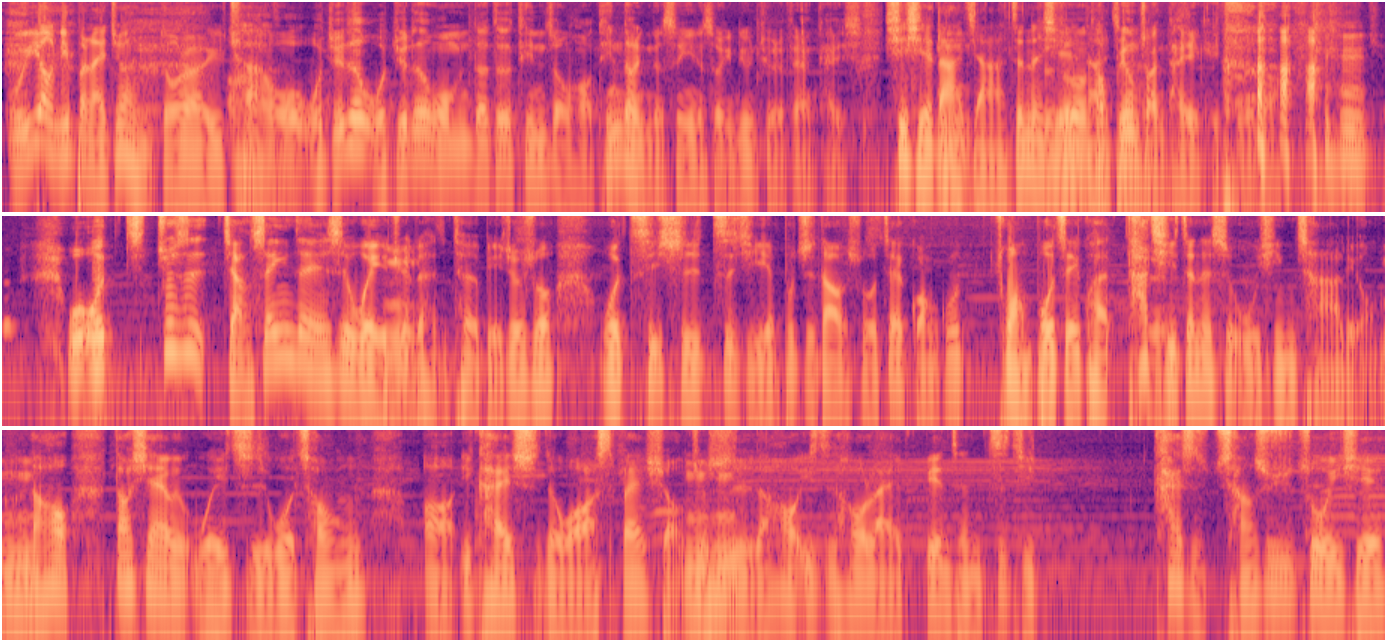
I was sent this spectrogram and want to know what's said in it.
不用，你本来就很多了，Richard。啊，我我觉得，我觉得我们的这个听众哈，听到你的声音的时候，一定会觉得非常开心。谢谢大家，嗯、真的谢谢大家。他不用转台也可以听得到。我我就是讲声音这件事，我也觉得很特别。嗯、就是说我其实自己也不知道，说在广播广播这一块，它其实真的是无心插柳。嗯、然后到现在为止，我从呃一开始的我要 special，就是、嗯、然后一直后来变成自己开始尝试去做一些。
